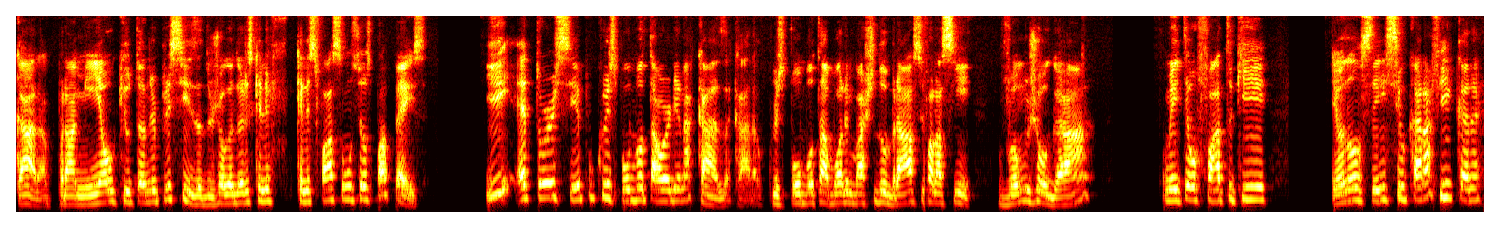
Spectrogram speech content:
Cara, pra mim é o que o Thunder precisa, dos jogadores que, ele, que eles façam os seus papéis. E é torcer pro Chris Paul botar ordem na casa, cara. O Chris Paul botar a bola embaixo do braço e falar assim, vamos jogar. Também tem o fato que eu não sei se o cara fica, né?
